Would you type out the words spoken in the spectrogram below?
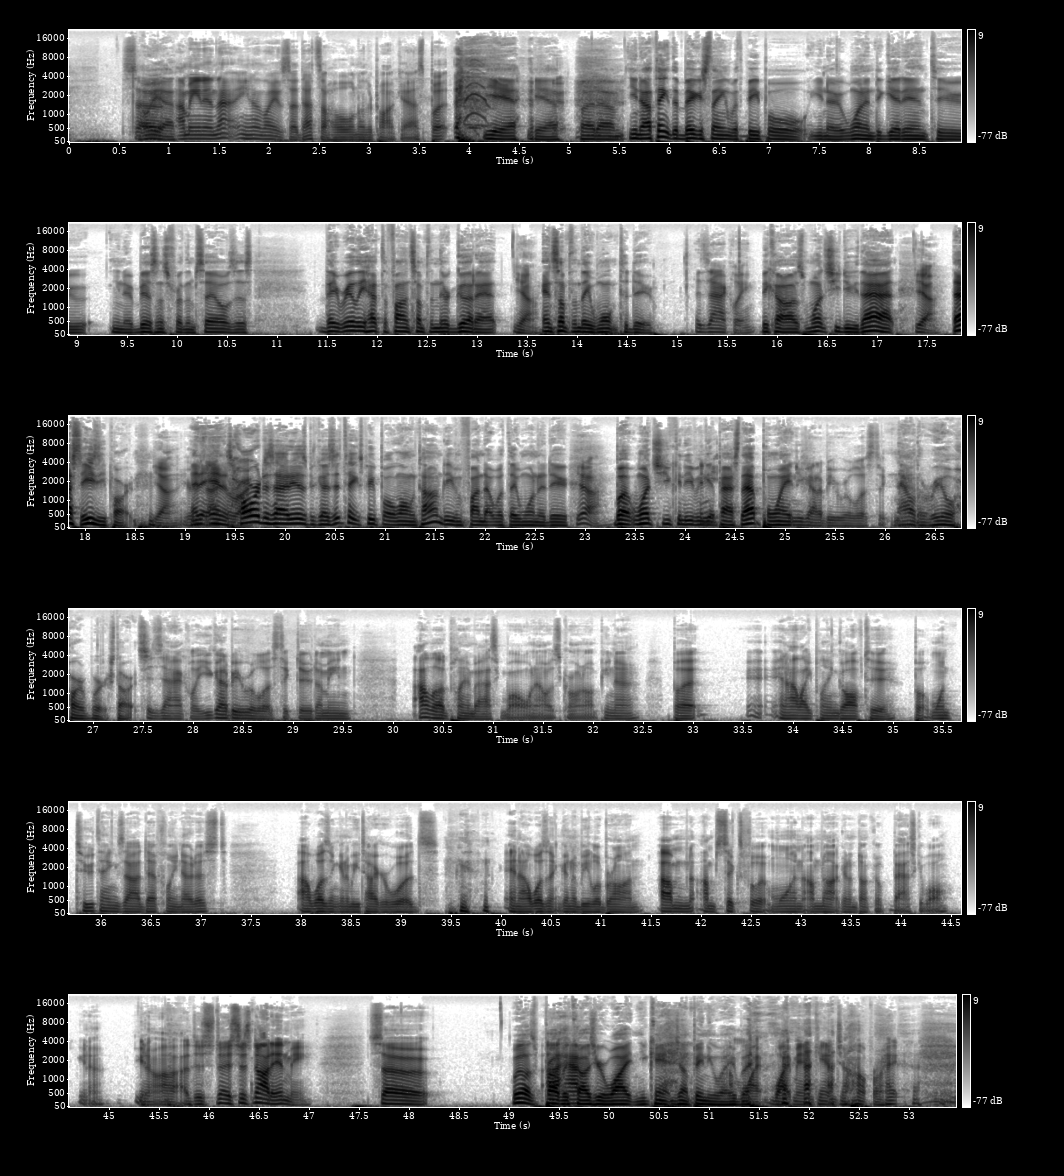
So Oh, yeah. I mean, and that you know, like I said, that's a whole another podcast. But yeah, yeah. But um, you know, I think the biggest thing with people, you know, wanting to get into you know business for themselves is they really have to find something they're good at yeah, and something they want to do. Exactly. Because once you do that, Yeah, that's the easy part. yeah. And, exactly and as right. hard as that is, because it takes people a long time to even find out what they want to do. Yeah, But once you can even And get you- past that point, you got to be realistic. now man. the real hard work starts. Exactly. You got to be realistic, dude. I mean, I loved playing basketball when I was growing up, you know, but and I like playing golf too. But one two things I definitely noticed, I wasn't going to be Tiger Woods and I wasn't going to be LeBron. I'm I'm 6 foot 1. I'm not going to dunk a basketball, you know. You know, I, just it's just not in me. So, Well, it's probably because you're white and you can't jump anyway. But white, white man can't jump, right?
